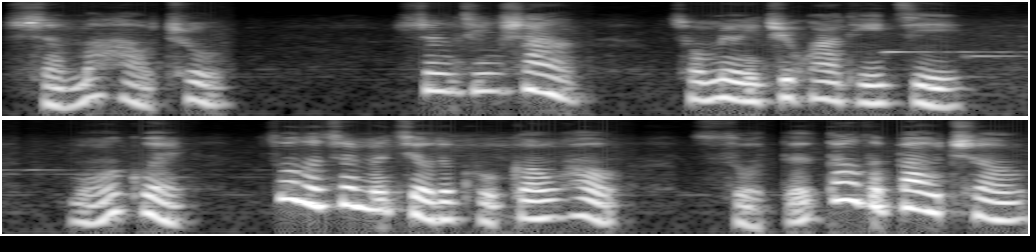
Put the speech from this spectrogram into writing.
什么好处？圣经上。从没有一句话提及魔鬼做了这么久的苦工后所得到的报酬。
